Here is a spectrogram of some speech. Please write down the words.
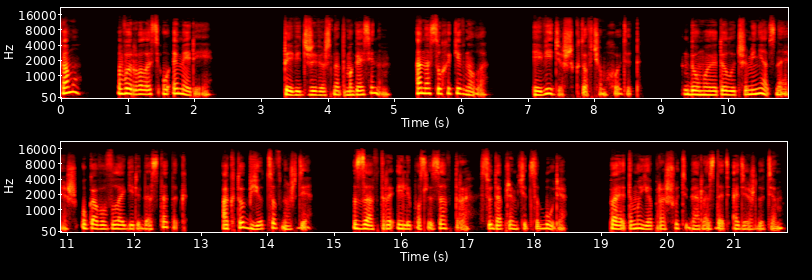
«Кому?» — вырвалось у Эмерии. «Ты ведь живешь над магазином?» Она сухо кивнула. «И видишь, кто в чем ходит. Думаю, ты лучше меня знаешь, у кого в лагере достаток, а кто бьется в нужде. Завтра или послезавтра сюда примчится буря. Поэтому я прошу тебя раздать одежду тем,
